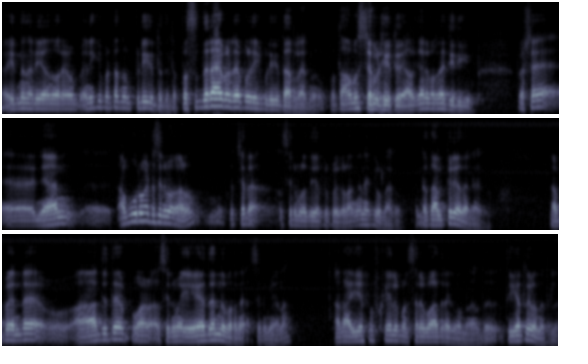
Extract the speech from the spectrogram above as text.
ഇന്ന നടിയാന്ന് പറയുമ്പോൾ എനിക്ക് പെട്ടെന്ന് പിടി കിട്ടത്തില്ല. പ്രസിദ്ധരായ പലപ്പോഴും എനിക്ക് പിടി കിട്ടാറില്ലായിരുന്നു. ഇപ്പോൾ താമസിച്ചാൽ പിടി കിട്ടുക ആൾക്കാർ പറഞ്ഞാൽ ചിരിക്കും. പക്ഷേ ഞാൻ അപൂർവമായിട്ട് സിനിമ കാണും. ചില സിനിമ തിയേറ്ററിൽ പോയി കാണും. അങ്ങനെയൊക്കെ ഉള്ളായിരുന്നു എന്റെ താല്പര്യം അതല്ലായിരുന്നു അപ്പോൾ എന്റെ ആദ്യത്തെ സിനിമ ഏതെന്ന് പറഞ്ഞ സിനിമയാണ്. അത് ഐ എഫ് എഫ് കെയിൽ മത്സരവാദത്തിനൊക്കെ വന്നതാണ്. അത് തിയേറ്ററിൽ വന്നിട്ടില്ല.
